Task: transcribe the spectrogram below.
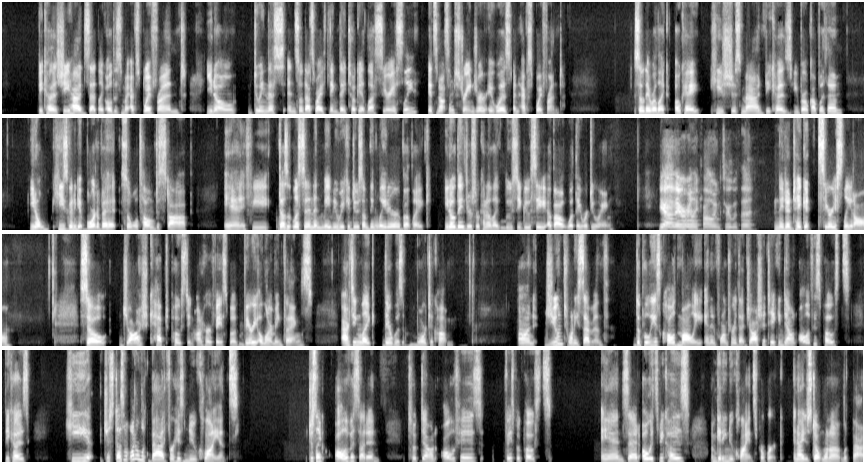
Because she had said like, "Oh, this is my ex-boyfriend, you know, doing this." And so that's why I think they took it less seriously. It's not some stranger, it was an ex-boyfriend. So they were like, "Okay, he's just mad because you broke up with him." you know, he's going to get bored of it, so we'll tell him to stop. And if he doesn't listen, then maybe we could do something later. But, like, you know, they just were kind of like loosey goosey about what they were doing. yeah, they weren't really following through with it. And they didn't take it seriously at all. So Josh kept posting on her Facebook very alarming things, acting like there was more to come. On June 27th, the police called Molly and informed her that Josh had taken down all of his posts because he just doesn't want to look bad for his new clients. Just like all of a sudden, took down all of his Facebook posts and said, Oh, it's because I'm getting new clients for work and I just don't want to look bad.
